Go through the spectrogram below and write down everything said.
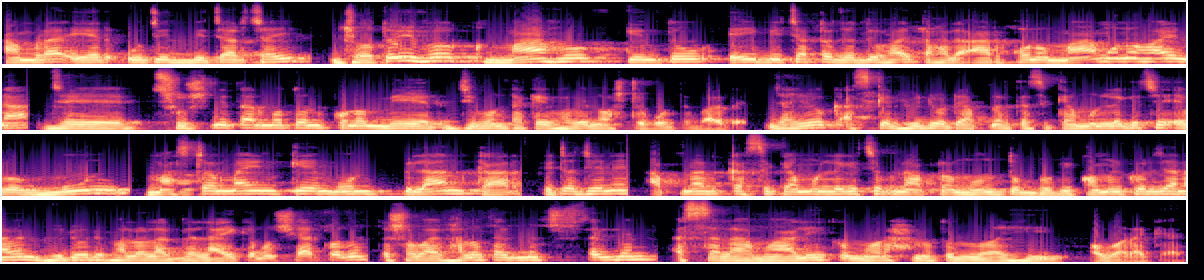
আমরা এর উচিত বিচার চাই। যতই হোক, মা হোক, কিন্তু এই বিচারটা যদি হয়, তাহলে আর কোনো মা মনে হয় না যে সুস্মিতার মতন কোনো মেয়ের জীবনটাকে এভাবে নষ্ট করতে পারবে। যাই হোক, আজকের ভিডিওটি আপনার কাছে কেমন লেগেছে এবং মুন মাস্টার মাইন্ড কে মুন প্ল্যান কার, এটা জেনে আপনার কাছে কেমন লেগেছে এবং আপনার মন্তব্য কি? কমেন্ট করে জানাবেন। ভিডিওটি ভালো লাগলে লাইক এবং শেয়ার করবেন। তো সবাই ভালো থাকবেন, সুস্থ থাকবেন। আসসালামু আলাইকুম রহমতুল্লাহি ওবরাকাত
